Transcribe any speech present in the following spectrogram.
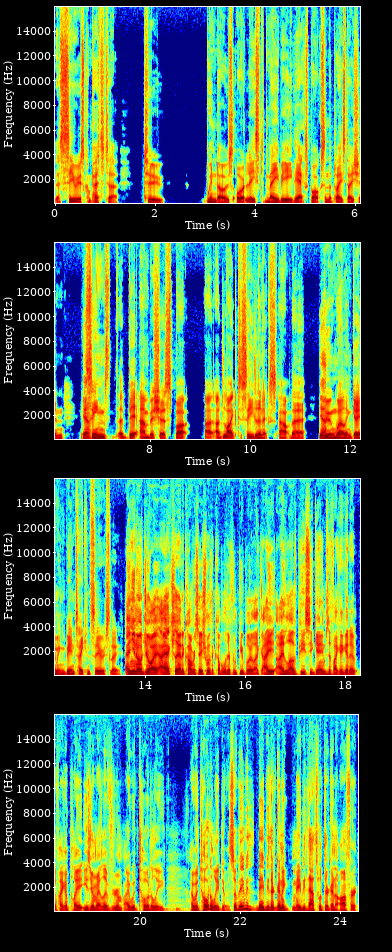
a serious competitor to Windows, or at least maybe the Xbox and the PlayStation. It Yeah. seems a bit ambitious, but I- I'd like to see Linux out there Yeah. doing well in gaming and being taken seriously. And you know, Joe, I, I actually had a conversation with a couple of different people. Who are like, I, I love PC games. If I could get a, if I could play it easier in my living room, I would totally, I would totally do it. So maybe, maybe they're gonna, maybe that's what they're gonna offer.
